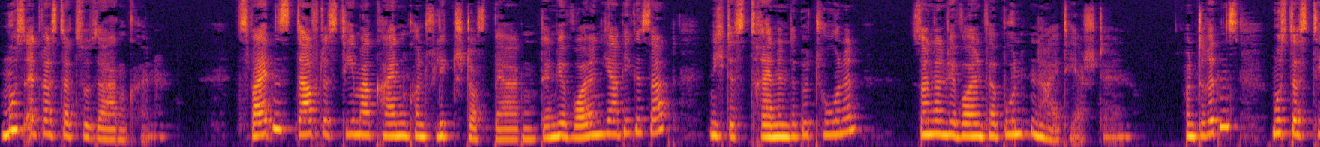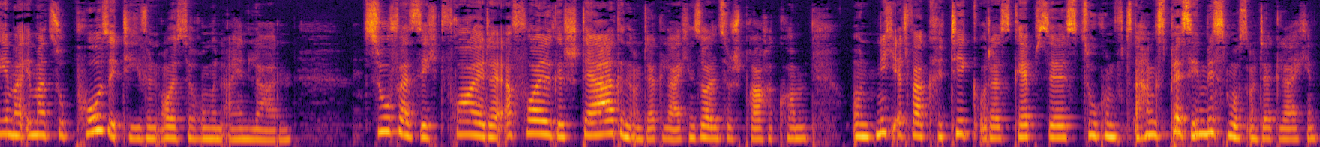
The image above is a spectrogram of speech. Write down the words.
muss etwas dazu sagen können. Zweitens darf das Thema keinen Konfliktstoff bergen, denn wir wollen ja, wie gesagt, nicht das Trennende betonen, sondern wir wollen Verbundenheit herstellen. Und drittens muss das Thema immer zu positiven Äußerungen einladen. Zuversicht, Freude, Erfolge, Stärken und dergleichen sollen zur Sprache kommen und nicht etwa Kritik oder Skepsis, Zukunftsangst, Pessimismus und dergleichen.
